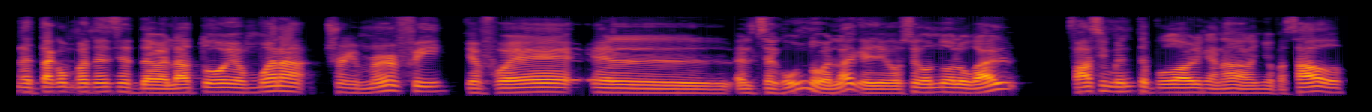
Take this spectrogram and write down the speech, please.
esta competencia de verdad estuvo bien buena. Trey Murphy, que fue el, el segundo, ¿verdad? Que llegó segundo lugar, fácilmente pudo haber ganado el año pasado.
